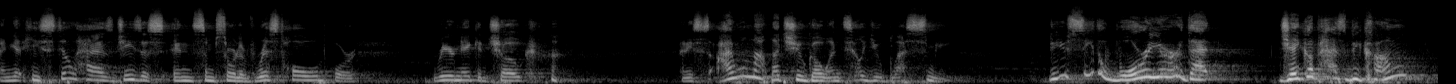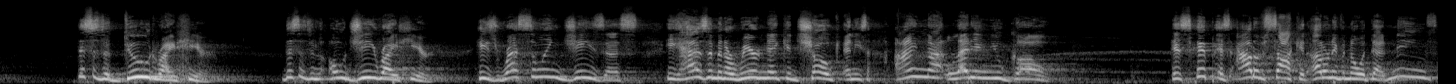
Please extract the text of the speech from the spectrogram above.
and yet he still has Jesus in some sort of wrist hold or rear naked choke. and he says, I will not let you go until you bless me. Do you see the warrior that Jacob has become? This is a dude right here. This is an OG right here. He's wrestling Jesus. He has him in a rear naked choke, and he's, I'm not letting you go. His hip is out of socket. I don't even know what that means,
